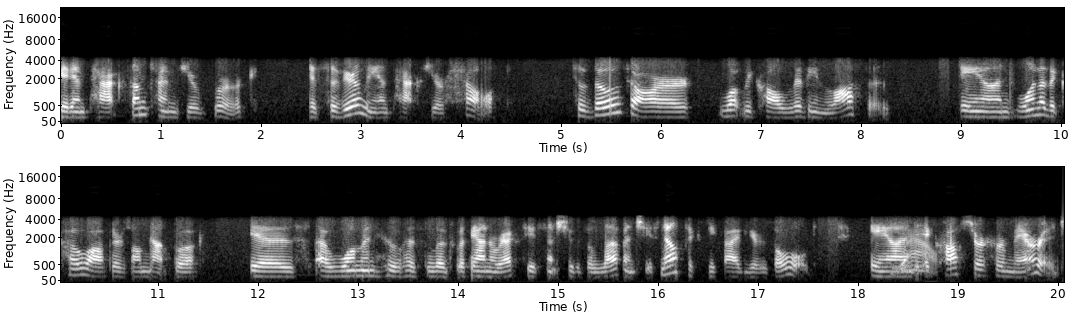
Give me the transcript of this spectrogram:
it impacts sometimes your work, it severely impacts your health. So those are what we call living losses. And one of the co authors on that book is a woman who has lived with anorexia since she was 11. She's now 65 years old. And wow. it cost her her marriage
